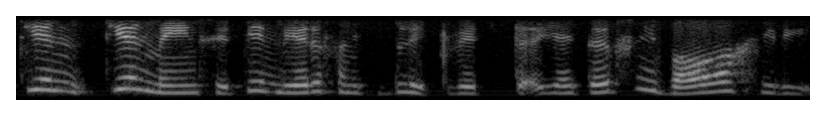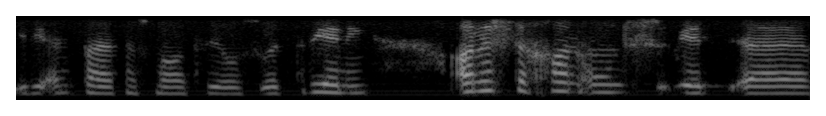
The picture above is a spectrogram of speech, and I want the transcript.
teen teen mense, teen lede van die publiek, weet uh, jy durf nie waag hierdie hierdie inperkingsmaatreëls oortree nie. Anders te gaan ons weet eh uh,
